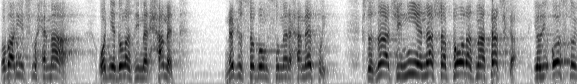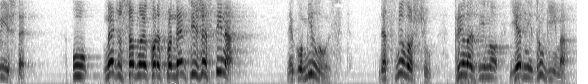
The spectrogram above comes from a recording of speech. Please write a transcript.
Ova riječ ruhema, od nje dolazi merhamet, među sobom su merhametli. Što znači nije naša polazna tačka ili osnovište u međusobnoj korespondenciji žestina, nego milost. Da s milošću prilazimo jedni drugima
